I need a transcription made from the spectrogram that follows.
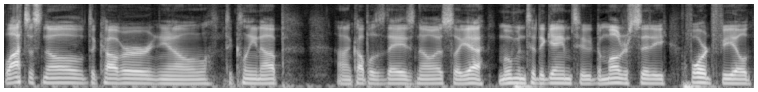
lots of snow to cover, you know, to clean up on a couple of days' notice. So yeah, moving to the game to the Motor City Ford Field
